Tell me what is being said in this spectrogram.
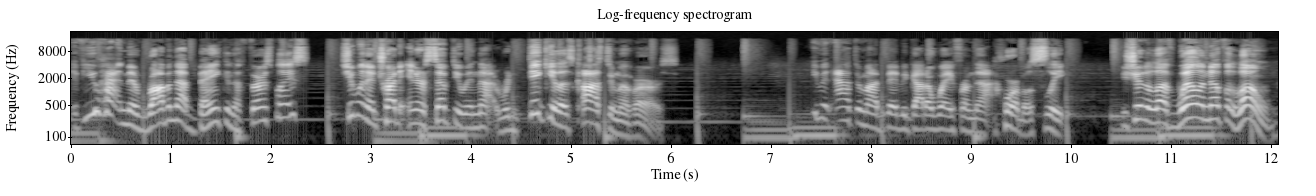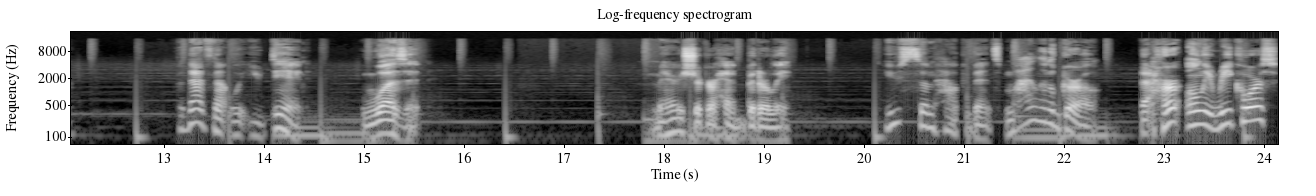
If you hadn't been robbing that bank in the first place, she wouldn't have tried to intercept you in that ridiculous costume of hers. Even after my baby got away from that horrible Sleek, you should have left well enough alone. But that's not what you did, was it? Mary shook her head bitterly. You somehow convinced my little girl that her only recourse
